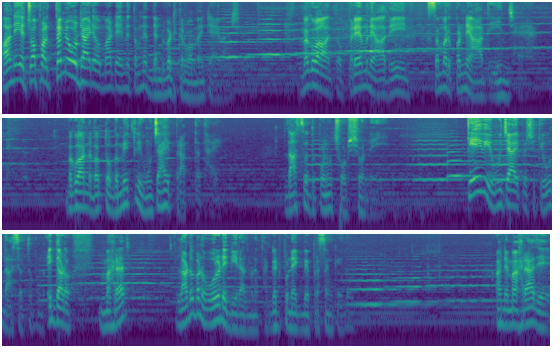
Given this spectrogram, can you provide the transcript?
અને એ ચોફાળ તમે ઓઢાડ્યો માટે અમે તમને દંડવટ કરવા માટે આવ્યા છીએ. ભગવાન તો પ્રેમને આધીન, સમર્પણને આધીન છે. ભગવાનના ભક્તો ગમે એટલી ઊંચાઈ પ્રાપ્ત થાય. દાસત્વપણું છોડશો નહીં. કેવી ઊંચાઈ પછી કેવું દાસત્વપણું? એક દાડો, મહારાજ લાડુબાનો ઓરડે બિરાજમાન હતા ગઢપુરના એક બે પ્રસંગ કહી દઉં. અને મહારાજે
